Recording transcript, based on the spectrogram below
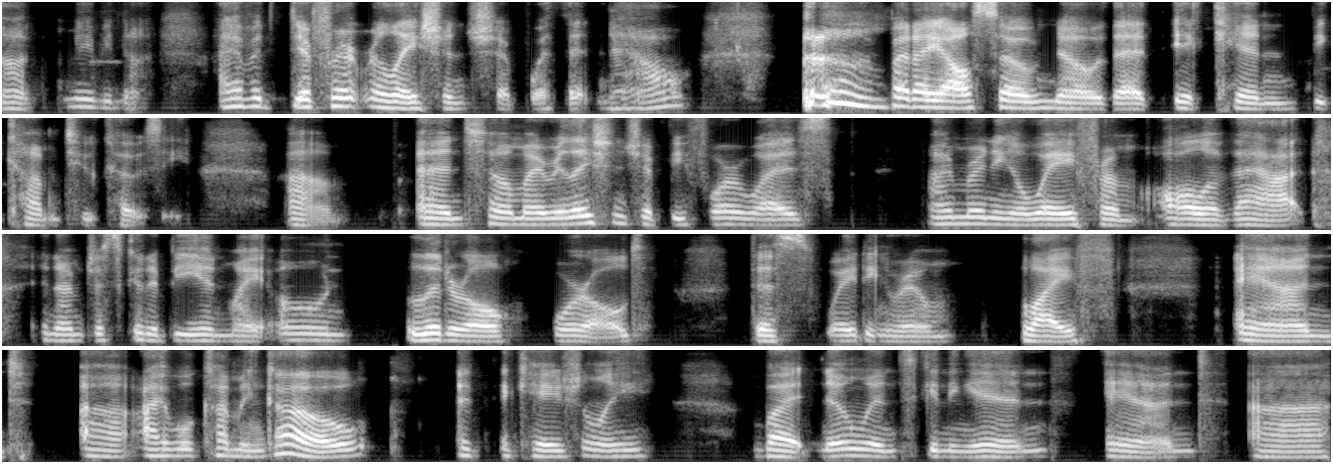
not maybe not i have a different relationship with it now but i also know that it can become too cozy. Um, and so my relationship before was I'm running away from all of that and I'm just going to be in my own literal world, this waiting room life. And uh, I will come and go occasionally, but no one's getting in. And uh,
